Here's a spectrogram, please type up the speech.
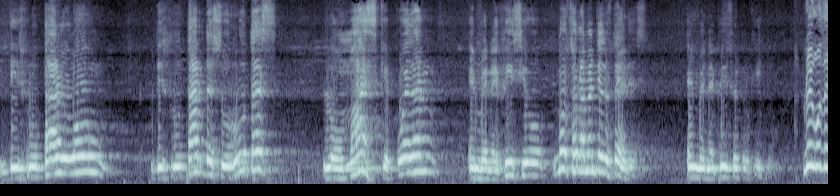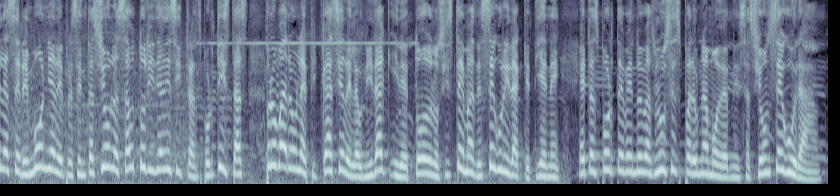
disfrutarlo, disfrutar de sus rutas lo más que puedan en beneficio, no solamente de ustedes, en beneficio de Trujillo. Luego de la ceremonia de presentación, las autoridades y transportistas probaron la eficacia de la unidad y de todos los sistemas de seguridad que tiene. El transporte ve nuevas luces para una modernización segura.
